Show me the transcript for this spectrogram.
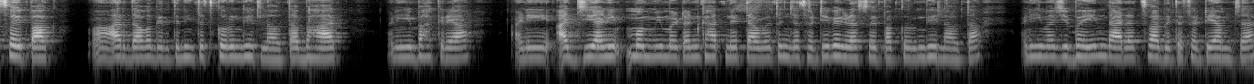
स्वयंपाक अर्धा वगैरे त्यांनी इथंच करून घेतला होता. भात आणि भाकऱ्या आणि आजी आणि मम्मी मटण खात नाहीत त्यामुळे त्यांच्यासाठी वेगळा स्वयंपाक करून गेला होता. आणि ही माझी बहीण दारात स्वागतासाठी आमच्या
